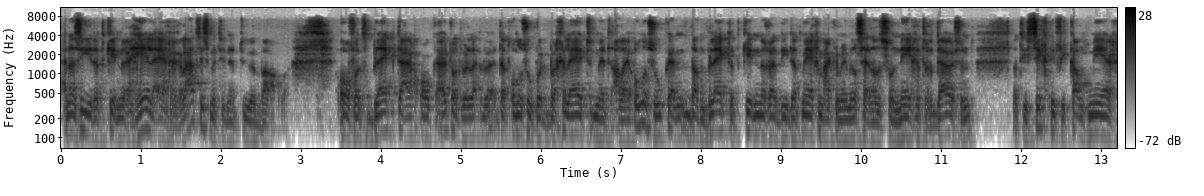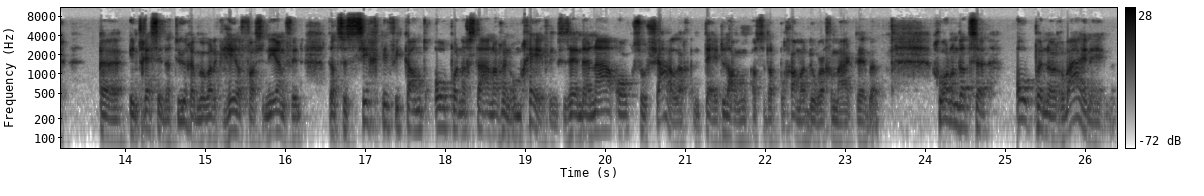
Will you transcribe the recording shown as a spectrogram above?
En dan zie je dat kinderen hele eigen relaties met de natuur bouwen. Of het blijkt daar ook uit, wat we, dat onderzoek wordt begeleid met allerlei onderzoek. En dan blijkt dat kinderen die dat meegemaakt hebben, inmiddels zijn dat zo'n 90.000, dat die significant meer uh, interesse in natuur hebben. Maar wat ik heel fascinerend vind, dat ze significant opener staan naar hun omgeving. Ze zijn daarna ook socialer een tijd lang als ze dat programma doorgemaakt hebben. Gewoon omdat ze opener waarnemen.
